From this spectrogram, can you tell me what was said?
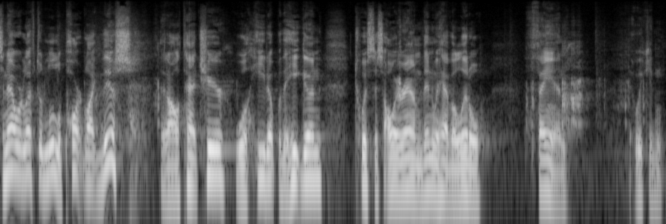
So now we're left with a little part like this that I'll attach here. We'll heat up with a heat gun, twist this all the way around, then we have a little fan that we can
